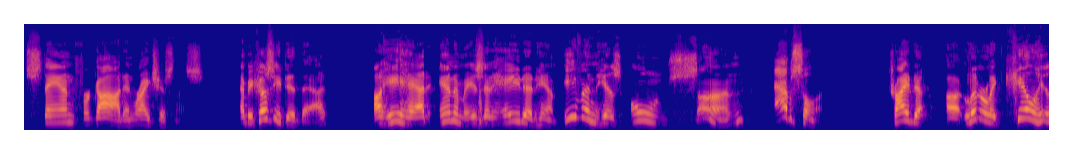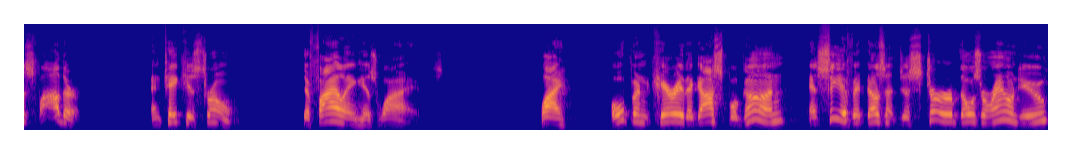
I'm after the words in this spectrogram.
stand for God and righteousness. And because he did that, uh, he had enemies that hated him. Even his own son, Absalom, tried to uh, literally kill his father and take his throne, defiling his wives. Why? Open, carry the gospel gun and see if it doesn't disturb those around you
